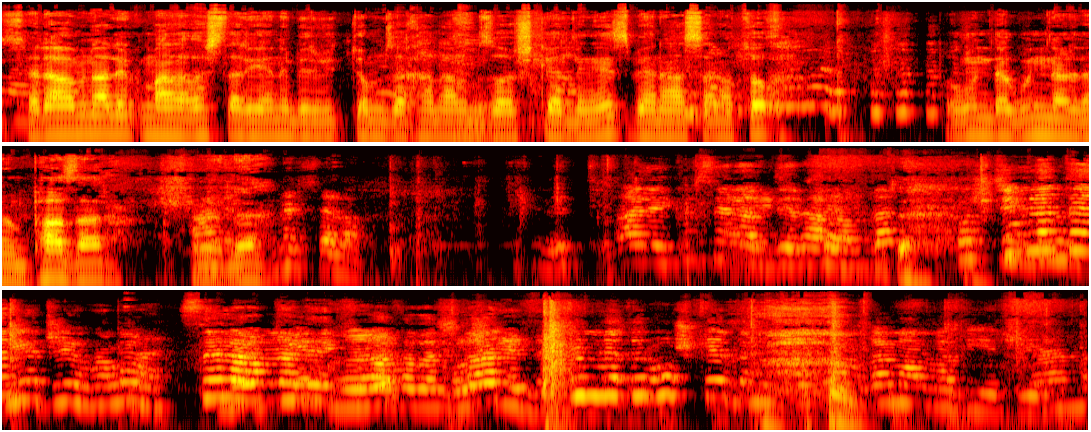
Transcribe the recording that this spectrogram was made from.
Selamun Aleyküm arkadaşlar. Yeni bir videomuza kanalımıza hoş geldiniz. Ben Hasan Otok. Bugün de günlerden pazar. Şöyle. Aleyküm selam diyor halamda. Cümleten hala. selamünaleyküm arkadaşlar. Cümleten hoş geldiniz. Kanalına diyeceğim.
